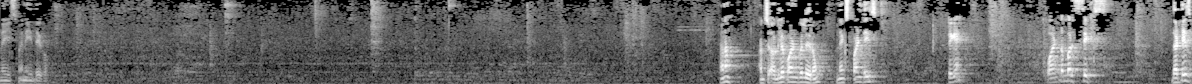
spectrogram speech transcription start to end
नहीं, इसमें नहीं, देखो। है ना? अच्छा अगले पॉइंट पे ले रहा हूँ। नेक्स्ट पॉइंट इज़ ठीक है? Point number six that is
